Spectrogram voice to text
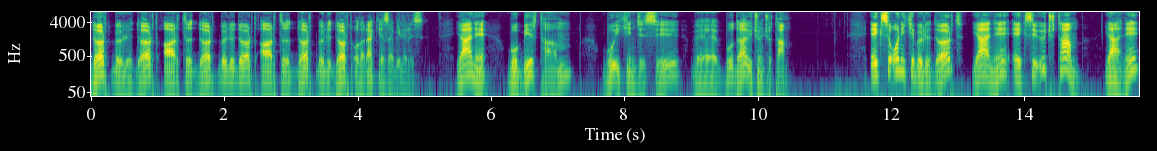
4 bölü 4 artı 4 bölü 4 artı 4 bölü 4 olarak yazabiliriz. Yani bu bir tam, bu ikincisi ve bu da üçüncü tam. Eksi 12 bölü 4, yani eksi 3 tam, yani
